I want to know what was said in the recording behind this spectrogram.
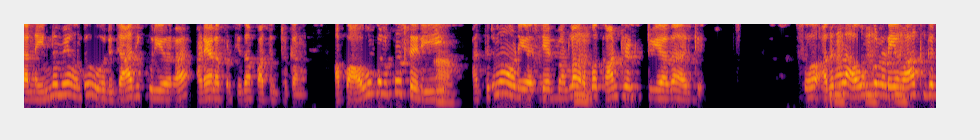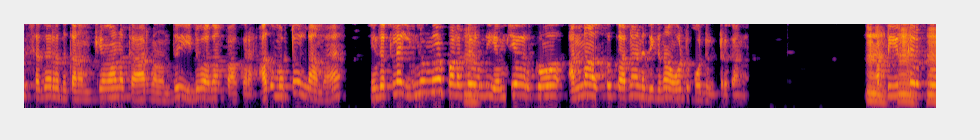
தன்னை இன்னுமே வந்து ஒரு ஜாதிக்குரியவரா அடையாளப்படுத்தி தான் பாத்துக்கிட்டு இருக்காங்க அப்போ அவங்களுக்கும் சரி அஹ் திருமாவுடைய ஸ்டேட்மெண்ட்லாம் ரொம்ப கான்ட்ரடிக்டரியா தான் இருக்கு. சோ அதனால அவங்களுடைய வாக்குகள் சிதறதுக்கான முக்கியமான காரணம் வந்து இதுவா தான் பாக்குறேன் அது மட்டும் இல்லாம இந்த இடத்துல இன்னுமே பல பேர் வந்து எம்ஜிஆருக்கும் அண்ணாவுக்கும் கருணாநிதிக்கு தான் ஓட்டு போட்டுக்கிட்டு இருக்காங்க. ம், அப்படி ம், இருக்கிறப்போ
